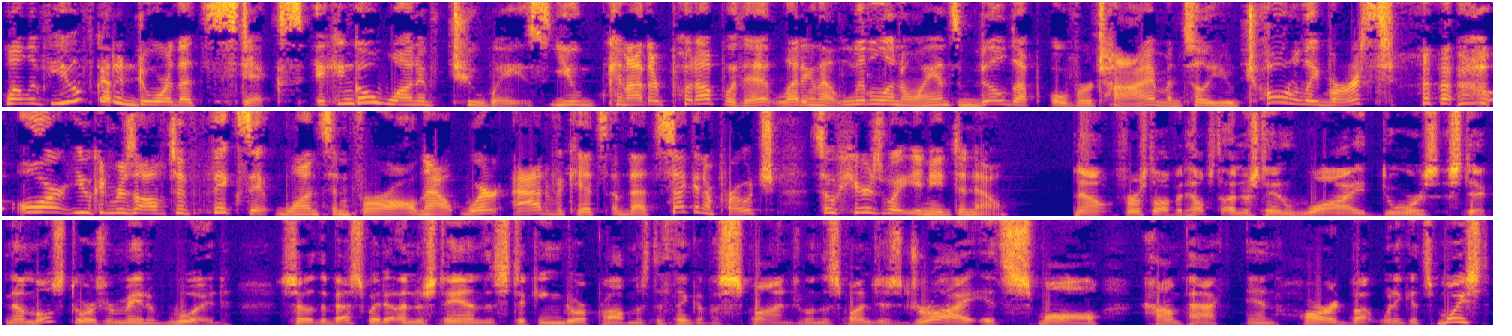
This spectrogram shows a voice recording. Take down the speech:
Well, if you've got a door that sticks, it can go one of two ways. You can either put up with it, letting that little annoyance build up over time until you totally burst, or you can resolve to fix it once and for all. Now, we're advocates of that second approach, so here's what you need to know. Now, first off, it helps to understand why doors stick. Now, most doors are made of wood, so the best way to understand the sticking door problem is to think of a sponge. When the sponge is dry, it's small, compact, and hard, but when it gets moist,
